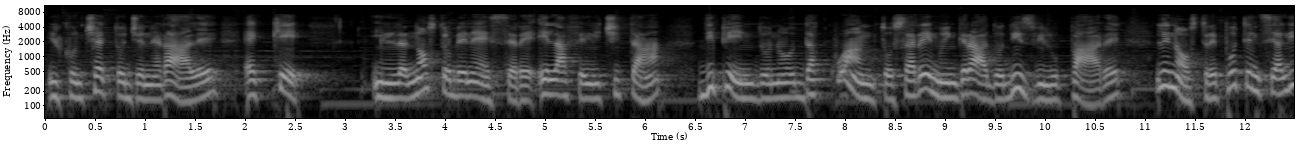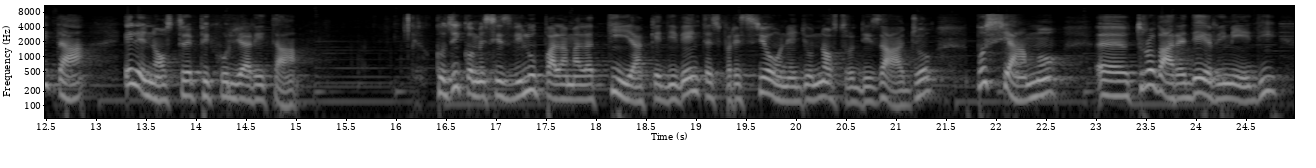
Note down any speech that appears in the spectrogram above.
il concetto generale è che il nostro benessere e la felicità dipendono da quanto saremo in grado di sviluppare le nostre potenzialità e le nostre peculiarità. Così come si sviluppa la malattia che diventa espressione di un nostro disagio, possiamo eh, trovare dei rimedi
